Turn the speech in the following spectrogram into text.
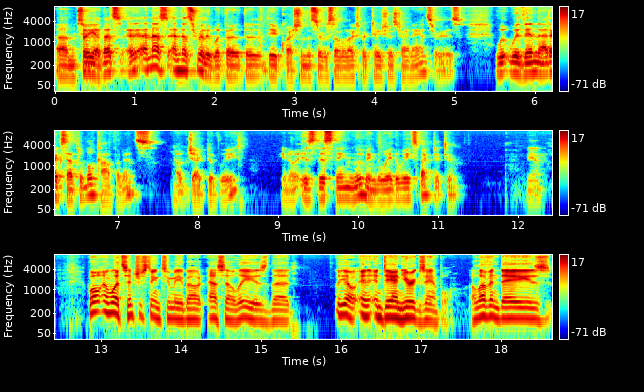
Um, so yeah, that's and that's and that's really what the the the question the service level expectation is trying to answer is w- within that acceptable confidence, objectively, you know, is this thing moving the way that we expect it to? Yeah. Well, and what's interesting to me about SLE is that, you know, and, and Dan, your example, 11 days,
